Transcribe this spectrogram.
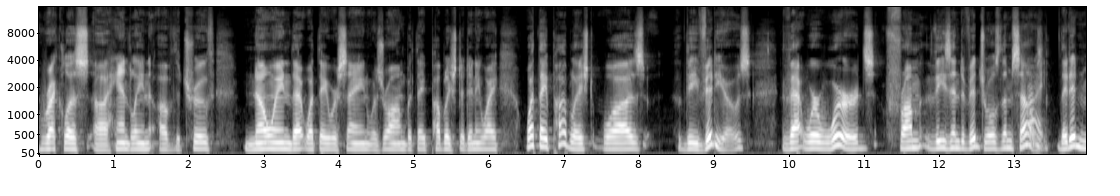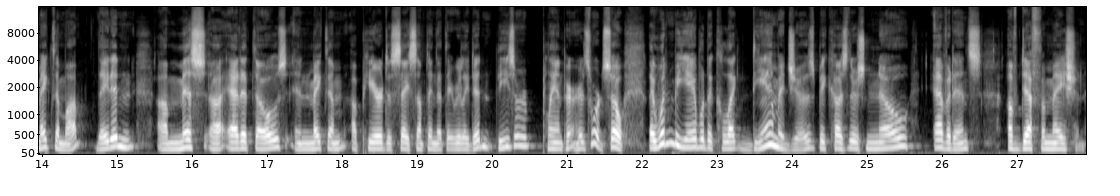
reckless uh, handling of the truth, knowing that what they were saying was wrong, but they published it anyway. What they published was the videos that were words from these individuals themselves. Right. They didn't make them up. They didn't uh, mis uh, edit those and make them appear to say something that they really didn't. These are Planned Parenthood's words. So they wouldn't be able to collect damages because there's no evidence of defamation.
